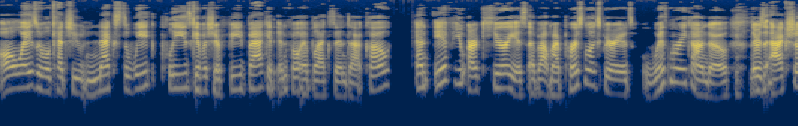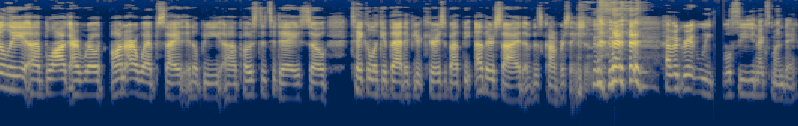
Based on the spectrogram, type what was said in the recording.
always, we will catch you next week. Please give us your feedback at info at blackzen.co. And if you are curious about my personal experience with Marie Kondo, there's actually a blog I wrote on our website. It'll be uh, posted today. So, take a look at that if you're curious about the other side of this conversation. Have a great week. We'll see you next Monday.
